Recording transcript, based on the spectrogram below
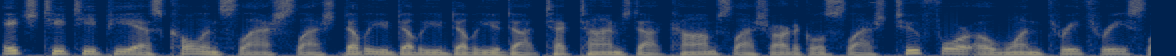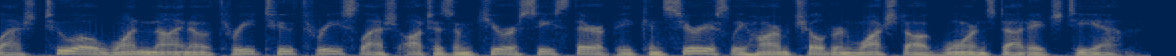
https colon slash slash www.techtimes.com slash articles slash 240133 slash 2019032 slash autism cure cease therapy can seriously harm children watchdog warns.htm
